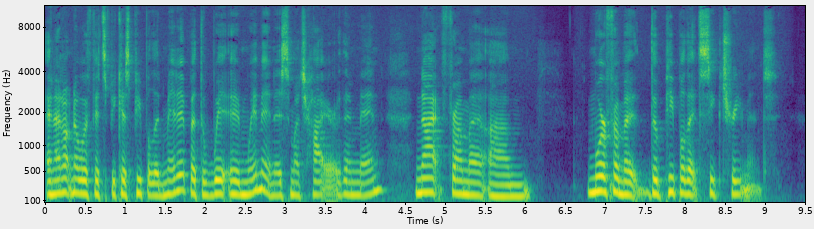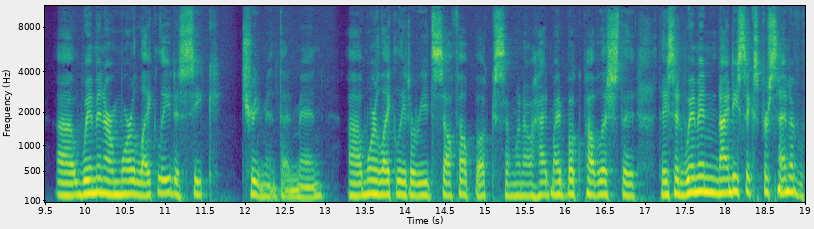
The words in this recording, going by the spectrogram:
and I don't know if it's because people admit it, but the in women is much higher than men, not from a um, more from a, the people that seek treatment. Uh, women are more likely to seek treatment than men uh, more likely to read self help books. And when I had my book published, the, they said women, 96% of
